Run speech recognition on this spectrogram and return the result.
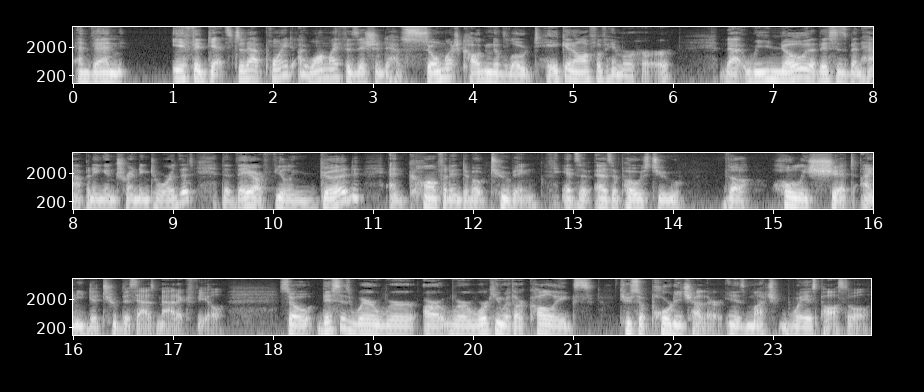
and then if it gets to that point, I want my physician to have so much cognitive load taken off of him or her that we know that this has been happening and trending towards it, that they are feeling good and confident about tubing, it's a, as opposed to the holy shit, I need to tube this asthmatic feel. So this is where we're are we're working with our colleagues to support each other in as much way as possible.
